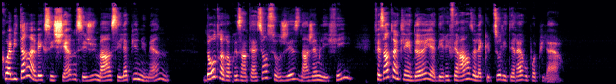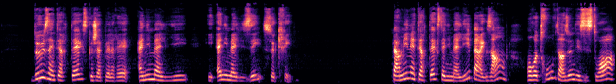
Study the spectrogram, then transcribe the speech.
Cohabitant avec ces chiennes, ces juments, ces lapines humaines, d'autres représentations surgissent dans J'aime les filles, faisant un clin d'œil à des références de la culture littéraire ou populaire. Deux intertextes que j'appellerais animaliers et animalisés se créent. Parmi l'intertexte animalier, par exemple, on retrouve dans une des histoires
